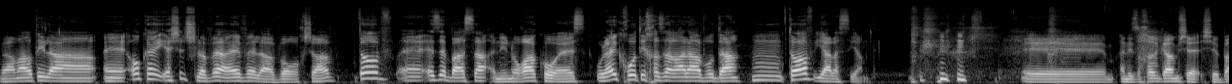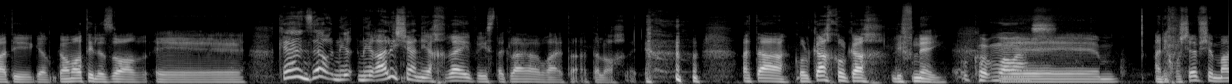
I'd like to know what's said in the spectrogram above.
ואמרתי לה, "אה, אוקיי, יש את שלבי האבל לעבור עכשיו. טוב, אה, איזה באסה, אני נורא כועס, אולי ייקחו אותי חזרה לעבודה? "Hmm, טוב, יאללה, סיימתי. אה, אני זוכר גם ש, שבאתי, גם, גם אמרתי לזוהר, כן, זהו, נרא- נראה לי שאני אחרי, והיא הסתכלה, אמרה, אתה, אתה לא אחרי. אתה כל כך כל כך לפני. ממש. אני חושב שמה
